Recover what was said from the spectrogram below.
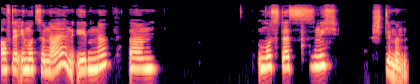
Auf der emotionalen Ebene ähm, muss das nicht stimmen,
